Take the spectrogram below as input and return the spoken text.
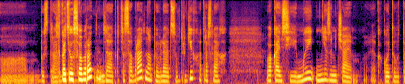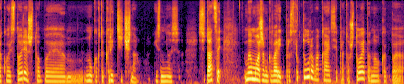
а, быстро Откатился обратно? да, откатился обратно, появляется в других отраслях вакансии. Мы не замечаем какой-то вот такой истории, чтобы ну как-то критично изменилась ситуация. Мы можем говорить про структуру вакансий, про то, что это, но как бы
